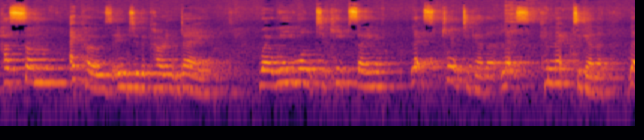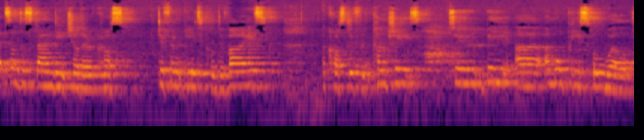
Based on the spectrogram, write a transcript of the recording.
has some echoes into the current day, where we want to keep saying Let's talk together, let's connect together, let's understand each other across different political divides, across different countries, to be a, a more peaceful world.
